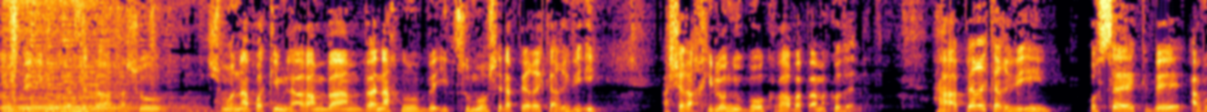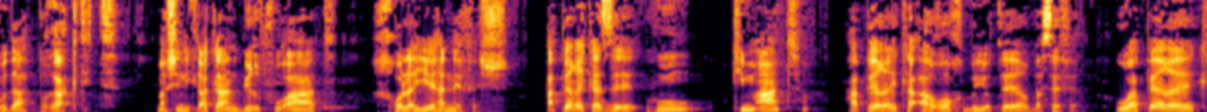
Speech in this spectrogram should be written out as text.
בלימוד הספר החשוב, שמונה פרקים לרמב"ם, ואנחנו בעיצומו של הפרק הרביעי, אשר החילונו בו כבר בפעם הקודמת. הפרק הרביעי עוסק בעבודה פרקטית, מה שנקרא כאן ברפואת חוליי הנפש. הפרק הזה הוא כמעט הפרק הארוך ביותר בספר. הוא הפרק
